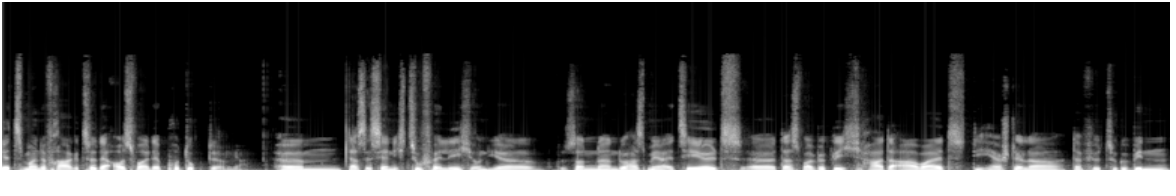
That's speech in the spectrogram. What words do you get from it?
Jetzt mal eine Frage zu der Auswahl der Produkte. Ja. Ähm, das ist ja nicht zufällig und ihr, sondern du hast mir erzählt, äh, das war wirklich harte Arbeit, die Hersteller dafür zu gewinnen,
